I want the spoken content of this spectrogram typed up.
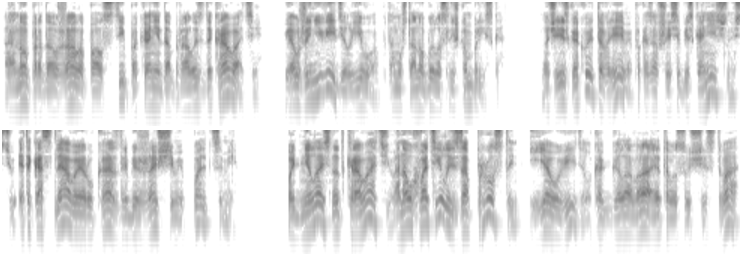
Оно продолжало ползти, пока не добралось до кровати. Я уже не видел его, потому что оно было слишком близко. Но через какое-то время, показавшееся бесконечностью, эта костлявая рука с дребезжащими пальцами поднялась над кроватью, она ухватилась за простынь, и я увидел, как голова этого существа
